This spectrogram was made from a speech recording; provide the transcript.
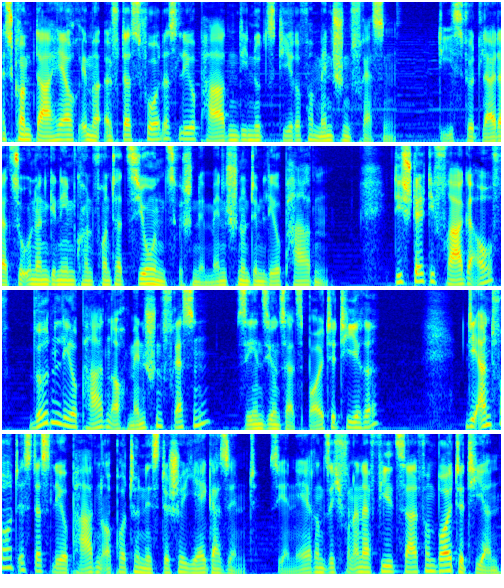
Es kommt daher auch immer öfters vor, dass Leoparden die Nutztiere vom Menschen fressen. Dies führt leider zu unangenehmen Konfrontationen zwischen dem Menschen und dem Leoparden. Dies stellt die Frage auf, würden Leoparden auch Menschen fressen? Sehen sie uns als Beutetiere? Die Antwort ist, dass Leoparden opportunistische Jäger sind. Sie ernähren sich von einer Vielzahl von Beutetieren.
